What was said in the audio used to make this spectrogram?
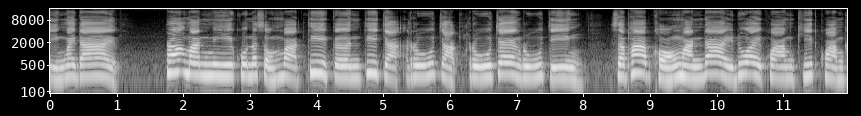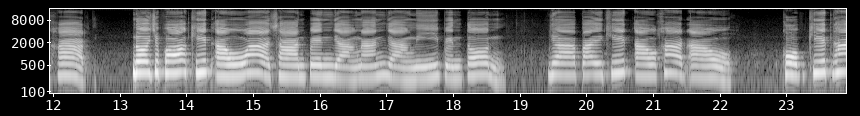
จริงไม่ได้ เพราะมันมีคุณสมบัติที่เกินที่จะรู้จักรู้แจ้งรู้จริง สภาพของมันได้ด้วยความคิดความคาด โดยเฉพาะคิดเอาว่าฌานเป็นอย่างนั้นอย่างนี้เป็นต้น อย่าไปคิดเอาคาดเอาขบคิดให้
